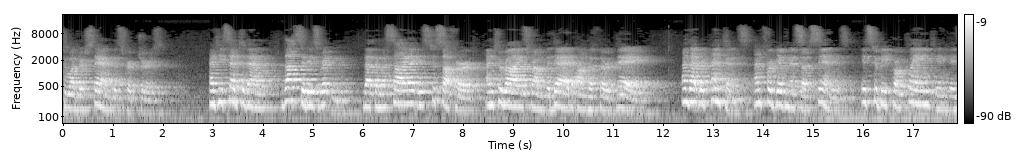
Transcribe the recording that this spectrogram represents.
to understand the Scriptures. And he said to them, Thus it is written, that the Messiah is to suffer and to rise from the dead on the third day, and that repentance and forgiveness of sins is to be proclaimed in his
